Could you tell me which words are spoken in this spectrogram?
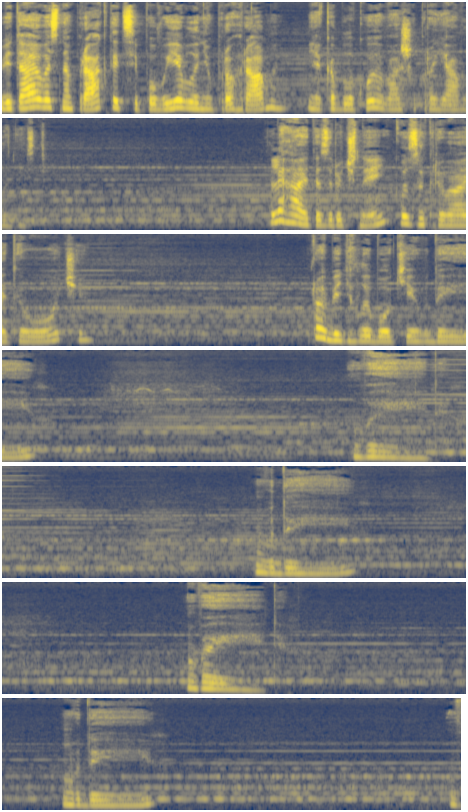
Вітаю вас на практиці по виявленню програми, яка блокує вашу проявленість. Лягайте зручненько, закривайте очі. Робіть глибокий вдих. Видих. Вдих. Видих. Вдих.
